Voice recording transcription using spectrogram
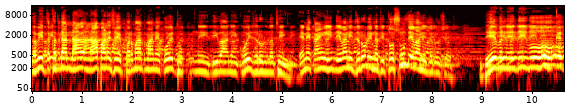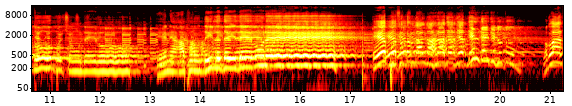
કવિ તખતદાન ના ના પાડે છે. પરમાત્માને કોઈ ધૂપની દીવાની કોઈ જરૂર નથી. એને કાંઈ દેવાની જરૂરી નથી. તો શું દેવાની જરૂર છે? દેવને દીવો કે ધૂપ શું દેવો? એને આપણું દિલ દઈ દેવું રે. એ પુરુષોત્તમલાલ મહારાજે જે દિલ દઈ દીધું હતું ભગવાન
